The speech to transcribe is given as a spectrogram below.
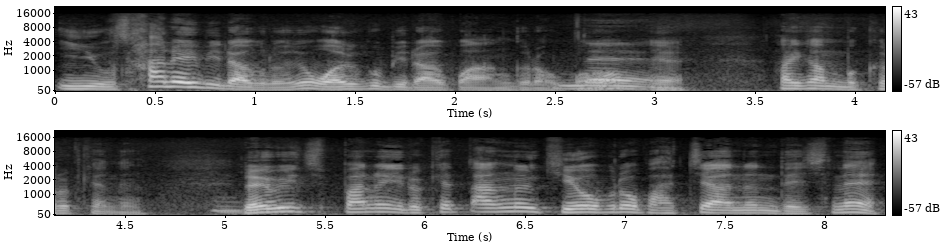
이유 사례비라 그러죠. 월급이라고 안 그러고. 네. 예. 하여간 뭐 그렇게는. 레위 지파는 이렇게 땅을 기업으로 받지 않는 대신에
